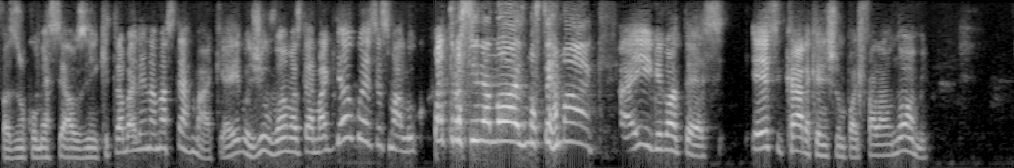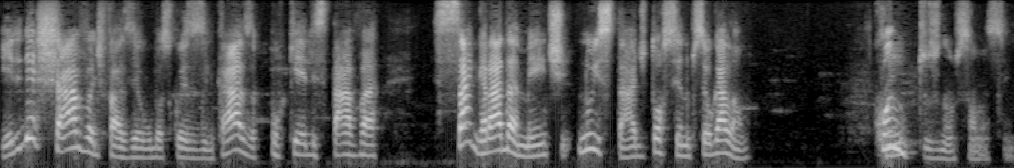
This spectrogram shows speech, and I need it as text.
fazendo um comercialzinho aqui, trabalhei na Mastermac. Aí, o Gilvan, Mastermac, eu conheço esse maluco. Patrocina nós, Mastermac! Aí, o que acontece? Esse cara, que a gente não pode falar o nome, ele deixava de fazer algumas coisas em casa porque ele estava sagradamente no estádio torcendo pro seu galão. Quantos não são assim?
